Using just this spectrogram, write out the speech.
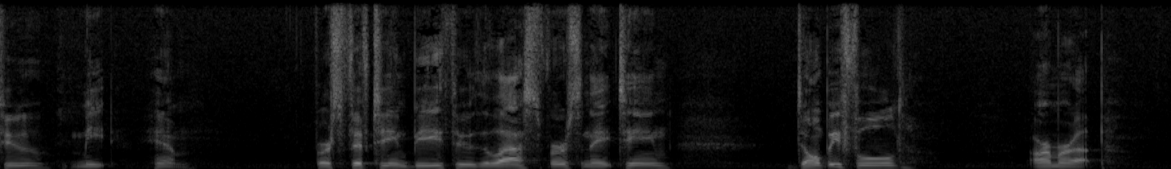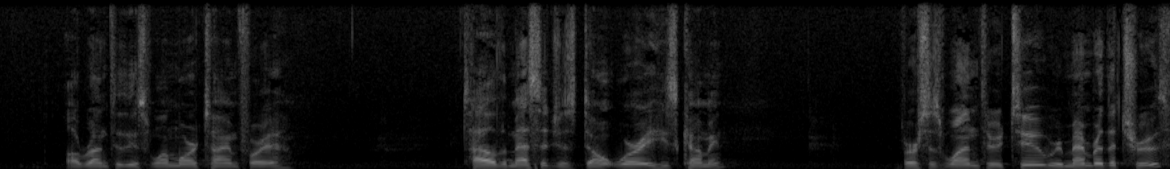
to meet him. Verse 15b through the last verse in 18, don't be fooled, armor up. I'll run through this one more time for you. Title of the message is Don't Worry, He's Coming. Verses 1 through 2, remember the truth.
